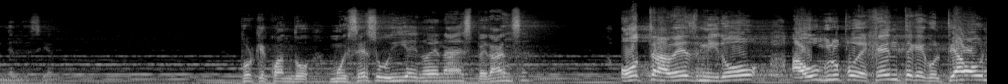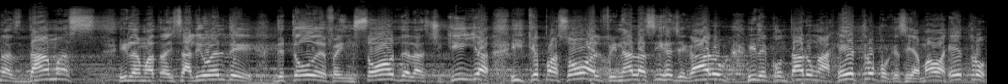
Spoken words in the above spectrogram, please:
En el desierto. Porque cuando Moisés huía y no había nada de esperanza, otra vez miró a un grupo de gente que golpeaba a unas damas y la mata y salió él de, todo defensor de las chiquillas. ¿Y qué pasó? Al final las hijas llegaron y le contaron a Jetro, porque se llamaba Jetro,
